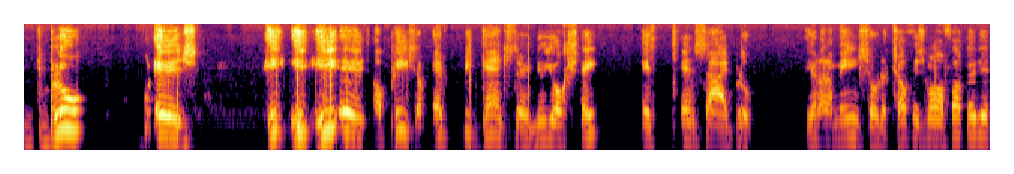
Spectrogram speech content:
Blue is he, he he is a piece of every gangster in New York State. It's inside Blue. You know what I mean? So the toughest motherfucker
